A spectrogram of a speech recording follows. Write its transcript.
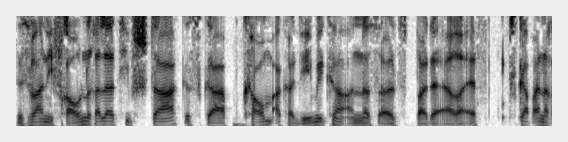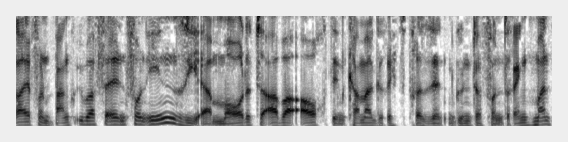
Es waren die Frauen relativ stark. Es gab kaum Akademiker, anders als bei der RAF. Es gab eine Reihe von Banküberfällen von ihnen. Sie ermordete aber auch den Kammergerichtspräsidenten Günther von Drenkmann.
